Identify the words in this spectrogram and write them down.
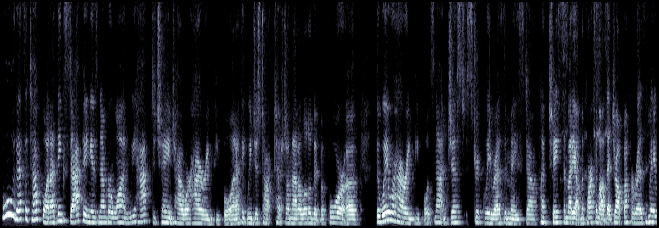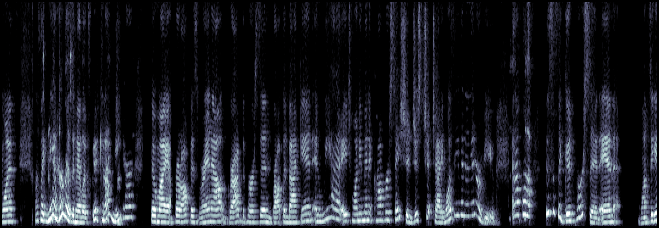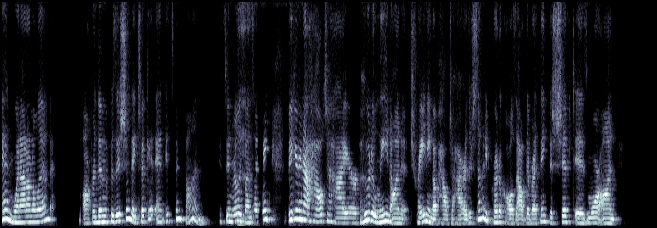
Oh, that's a tough one. I think staffing is number one. We have to change how we're hiring people. And I think we just talked touched on that a little bit before of the way we're hiring people. It's not just strictly resume stuff. I've chased somebody out in the parking lot that dropped off a resume once. I was like, man, her resume looks good. Can I meet her? So my front office ran out grabbed the person, brought them back in, and we had a 20 minute conversation, just chit chatting. wasn't even an interview. And I thought, this is a good person. And once again, went out on a limb, offered them the position, they took it, and it's been fun. It's been really yeah. fun. So I think figuring out how to hire, who to lean on, training of how to hire. There's so many protocols out there, but I think the shift is more on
